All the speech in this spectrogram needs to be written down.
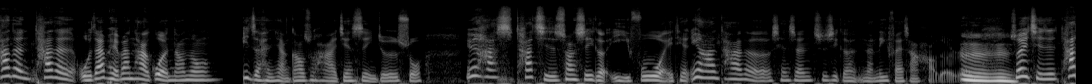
他的他的我在陪伴他的过程当中，一直很想告诉他一件事情，就是说。因为他是他其实算是一个以夫为天，因为他他的先生就是一个能力非常好的人，嗯嗯，所以其实他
